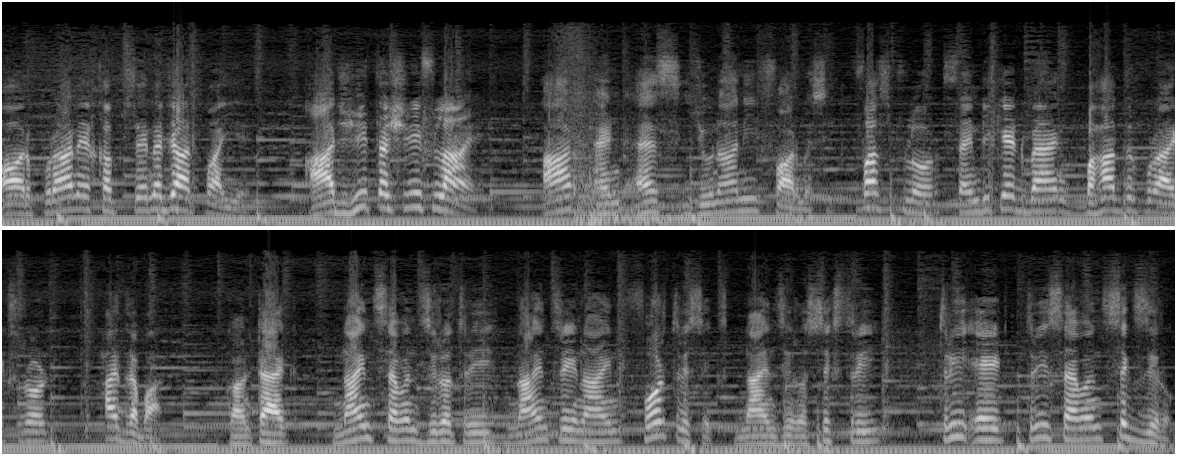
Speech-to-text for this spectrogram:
और पुराने खब से नजात पाइए। आज ही तशरीफ़ लाएँ। R and S Unani pharmacy, first floor Syndicate bank Bahadurpura X road Hyderabad. Contact nine seven zero three nine three nine four three six nine zero six three three eight three seven six zero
